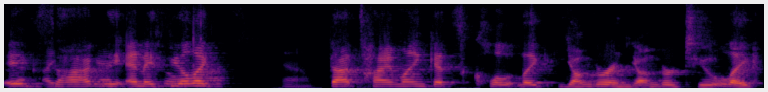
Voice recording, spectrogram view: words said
yes, I exactly, and I so feel like much. Yeah. that timeline gets close like younger and younger too like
